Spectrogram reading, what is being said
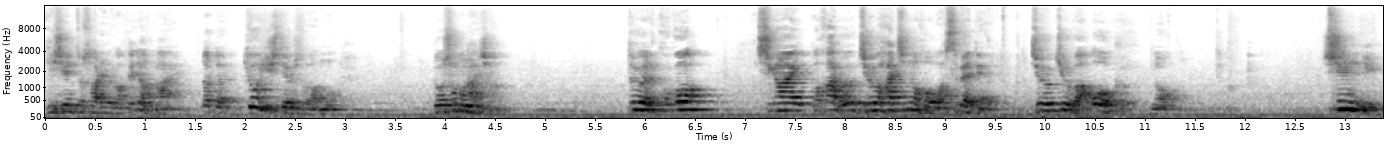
擬人とされるわけではない。だって拒否してる人はもうどうしようもないじゃん。というわけでここ違い分かる？18の方は全て19は多くの真理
